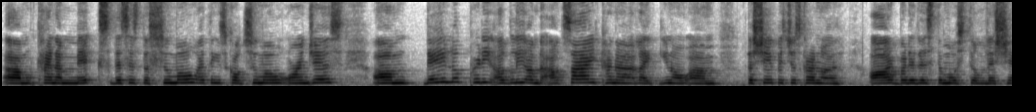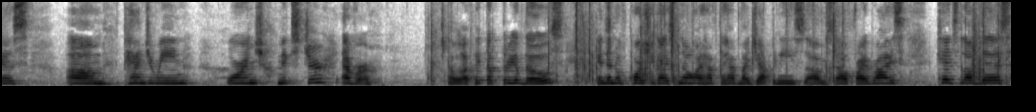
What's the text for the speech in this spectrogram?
um, kind of mix. This is the Sumo, I think it's called Sumo oranges. Um, they look pretty ugly on the outside, kind of like, you know, um, the shape is just kind of odd, but it is the most delicious um, tangerine orange mixture ever. Oh, I picked up three of those. And then, of course, you guys know I have to have my Japanese um, style fried rice. Kids love this.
